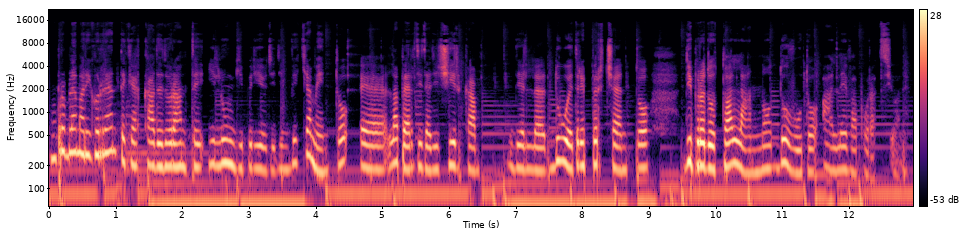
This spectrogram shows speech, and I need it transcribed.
Un problema ricorrente che accade durante i lunghi periodi di invecchiamento è la perdita di circa del 2-3% di prodotto all'anno dovuto all'evaporazione.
